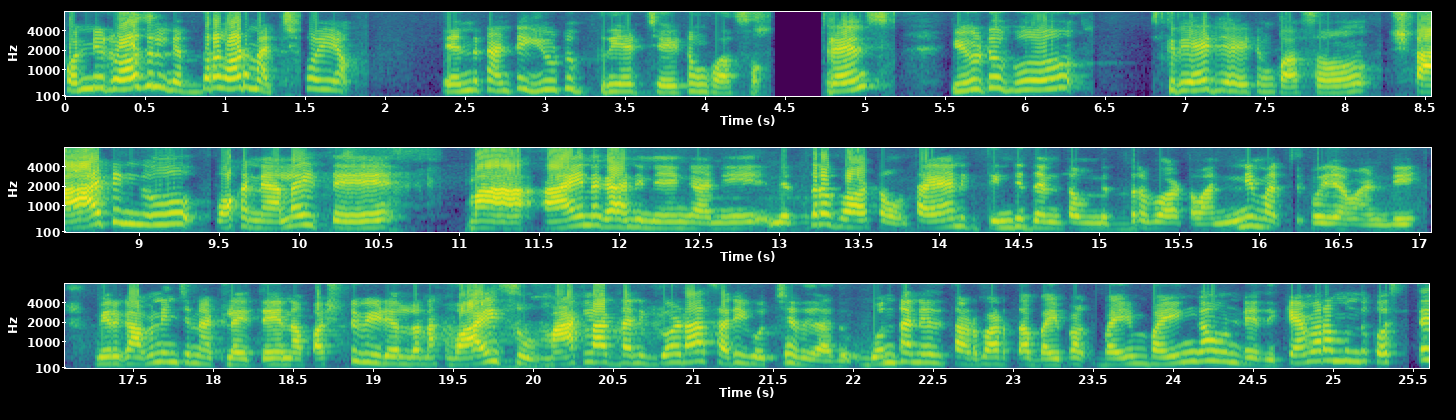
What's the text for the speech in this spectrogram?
కొన్ని రోజులు నిద్ర కూడా మర్చిపోయాం. ఎందుకంటే యూట్యూబ్ క్రియేట్ చేయటం కోసం. ఫ్రెండ్స్ యూట్యూబ్ క్రియేట్ చేయటం కోసం స్టార్టింగ్ ఒక నెల అయితే మా ఆయన కానీ నేను కానీ నిద్రపోవటం టయానికి తిండి తినటం నిద్రపోవటం అన్ని మర్చిపోయామండి. మీరు గమనించినట్లయితే నా ఫస్ట్ వీడియోలో నాకు వాయిస్ మాట్లాడడానికి కూడా సరిగా వచ్చేది కాదు. గొంత అనేది తడబడతా భయ భయం భయంగా ఉండేది. కెమెరా ముందుకు వస్తే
